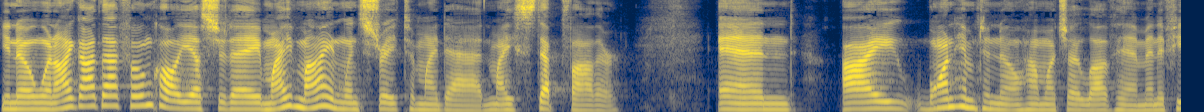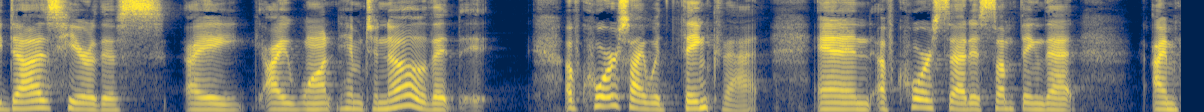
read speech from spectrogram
You know, when I got that phone call yesterday, my mind went straight to my dad, my stepfather. And I want him to know how much I love him. And if he does hear this, I, I want him to know that, of course, I would think that. And of course, that is something that I'm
